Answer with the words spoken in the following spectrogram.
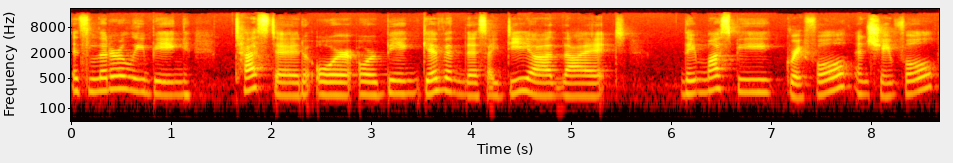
It's literally being tested or or being given this idea that they must be grateful and shameful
